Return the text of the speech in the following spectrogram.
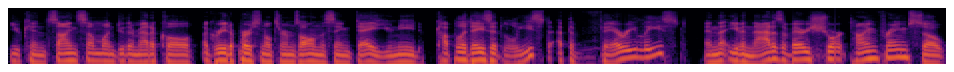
you can sign someone, do their medical, agree to personal terms all in the same day. You need a couple of days at least, at the very least. And that even that is a very short time frame. So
